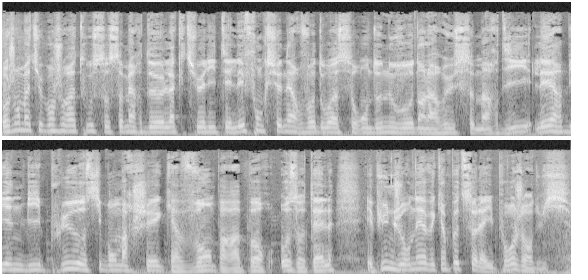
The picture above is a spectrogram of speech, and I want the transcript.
Bonjour Mathieu, bonjour à tous. Au sommaire de l'actualité, les fonctionnaires vaudois seront de nouveau dans la rue ce mardi. Les Airbnb plus aussi bon marché qu'avant par rapport aux hôtels. Et puis une journée avec un peu de soleil pour aujourd'hui.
